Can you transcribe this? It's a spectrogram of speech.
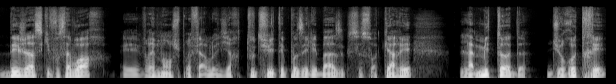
Déjà, ce qu'il faut savoir, et vraiment je préfère le dire tout de suite et poser les bases, que ce soit carré, la méthode du retrait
